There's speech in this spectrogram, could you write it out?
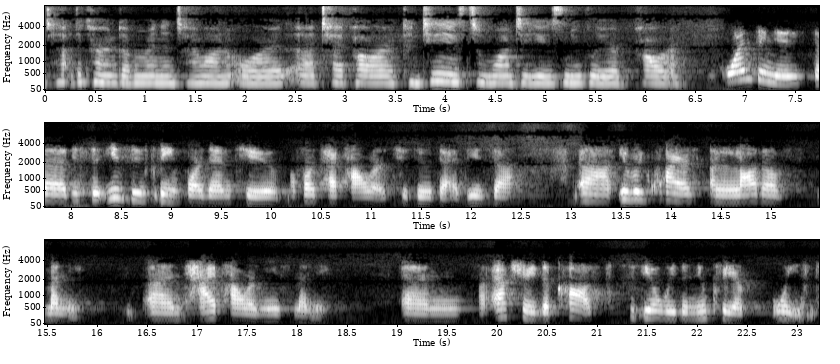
ta- the current government in Taiwan or uh, Taipower continues to want to use nuclear power? One thing is that it's the easiest thing for them to for Thai Power to do that is uh, uh, it requires a lot of money, and Thai Power needs money. And actually, the cost to deal with the nuclear waste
